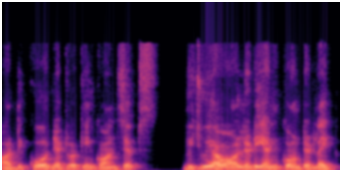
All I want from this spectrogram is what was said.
are the core networking concepts, which we have already encountered. Like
